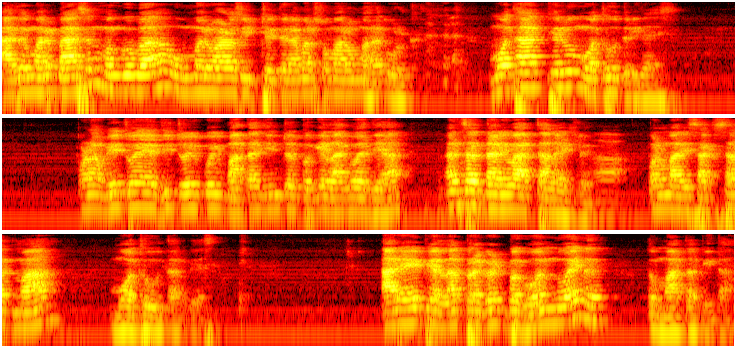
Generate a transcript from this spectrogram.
આજે મારે બા છે ને મંગુબા ઉંમર વાળો સિત્યોતેર અમારે સોમારો મહારાજ ઓળખ. મોથા હાથ ફેરવું મોથું ઉતરી જાય છે. પણ અમે તો હજી જોઈ કોઈ માતાજીને જોઈ પગે લાગવા જ્યાં અંધશ્રદ્ધાની વાત ચાલે એટલે. પણ મારી સાક્ષાતમાં મોથું ઉતારી દેશે અરે પેલા પ્રગટ ભગવાનનું હોય ને તો માતા પિતા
